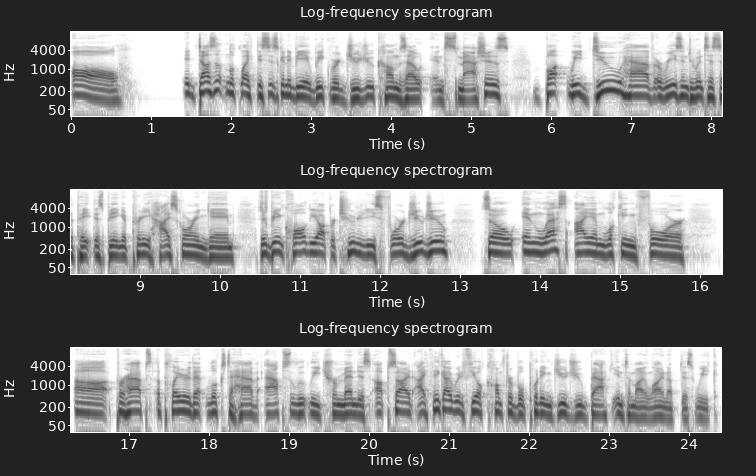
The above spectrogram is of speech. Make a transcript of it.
all, it doesn't look like this is going to be a week where Juju comes out and smashes, but we do have a reason to anticipate this being a pretty high scoring game. There being quality opportunities for Juju. So, unless I am looking for uh, perhaps a player that looks to have absolutely tremendous upside, I think I would feel comfortable putting Juju back into my lineup this week.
